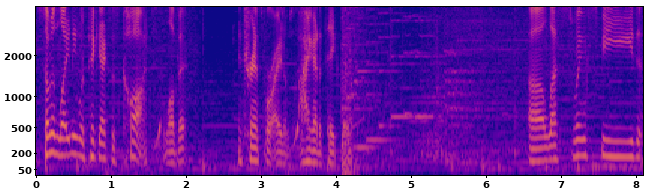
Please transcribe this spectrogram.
summon lightning when pickaxe is caught. Love it. And transfer items. I gotta take this. Uh, less swing speed,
